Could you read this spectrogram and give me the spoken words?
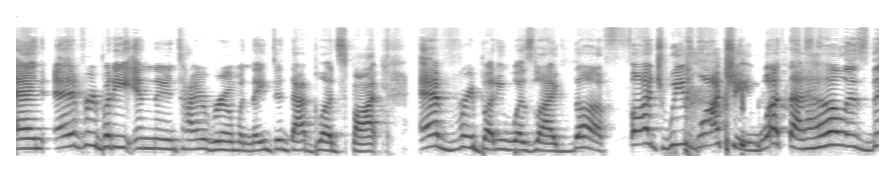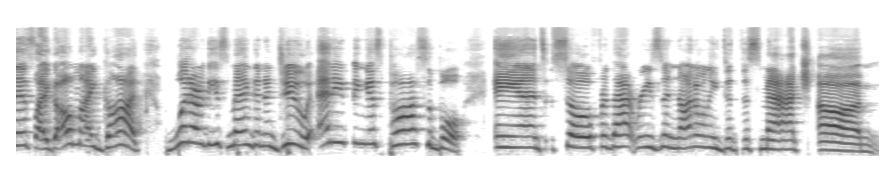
And everybody in the entire room, when they did that blood spot, everybody was like, the fudge we watching? what the hell is this? Like, oh my God, what are these men gonna do? Anything is possible. And so for that reason, not only did this match um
